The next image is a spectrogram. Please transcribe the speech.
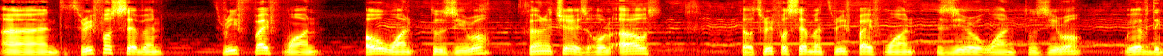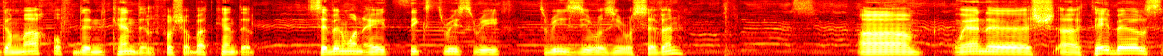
and 347 351 0120. Furniture is all ours. So 347 351 0120. We have the Gamach of the candle for Shabbat candle 718 633 3007. Um, when uh, sh- uh, tables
